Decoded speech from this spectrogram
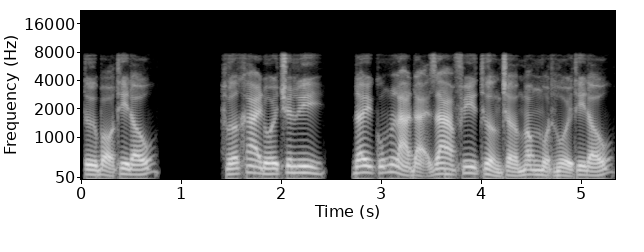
từ bỏ thi đấu. Hứa khai đối chuyên ly, đây cũng là đại gia phi thường chờ mong một hồi thi đấu.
